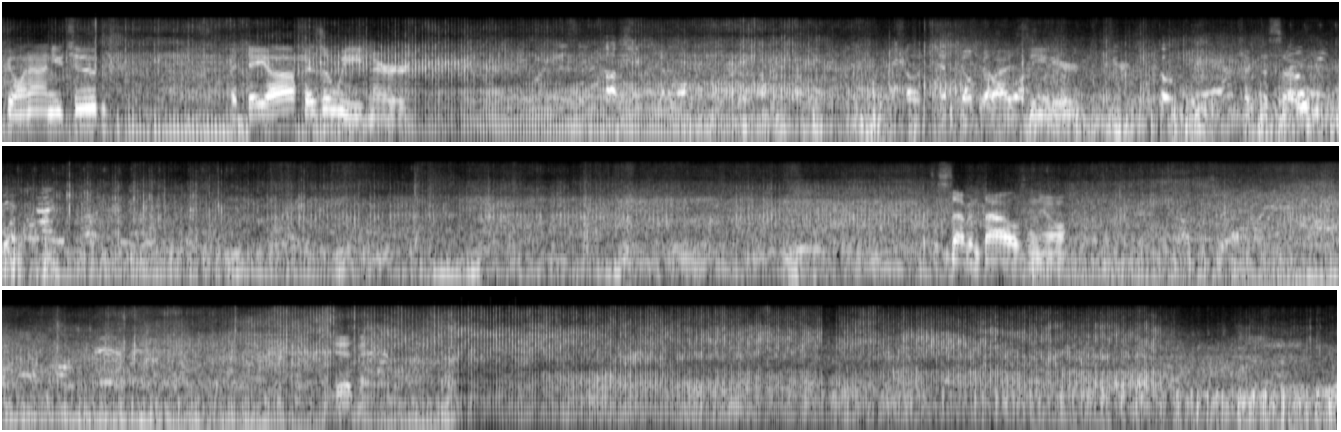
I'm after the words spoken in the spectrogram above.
What's going on YouTube? A day off as a weed nerd. I see here. Check this out. It's a 7,000, yo. Getting it.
